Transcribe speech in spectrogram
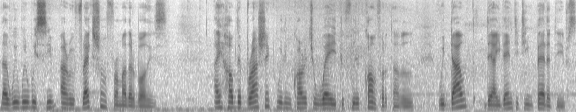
that we will receive a reflection from other bodies. I hope the project will encourage a way to feel comfortable without the identity imperatives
